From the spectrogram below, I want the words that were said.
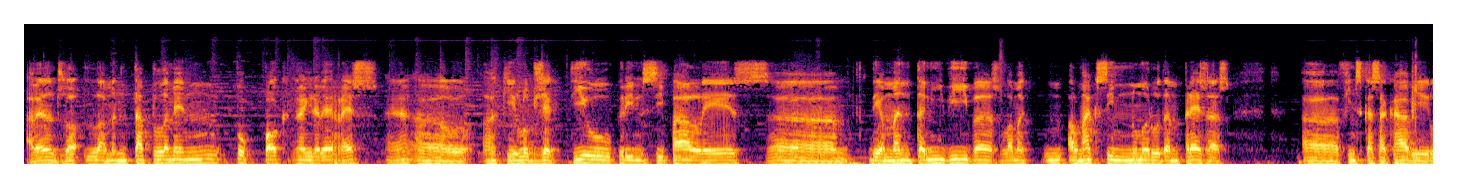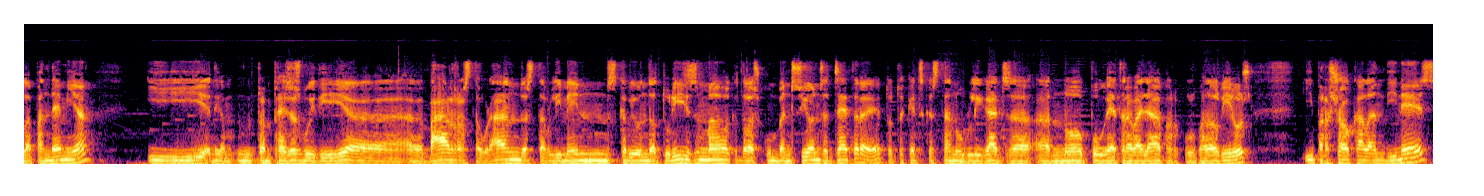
A veure, doncs, lamentablement, poc, poc, gairebé res. Eh? El, aquí l'objectiu principal és eh, diguem, mantenir vives la, el màxim número d'empreses eh, fins que s'acabi la pandèmia i diguem, empreses vull dir eh, bars, restaurants, establiments que viuen del turisme, de les convencions, etc. Eh? tots aquests que estan obligats a, a no poder treballar per culpa del virus i per això calen diners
